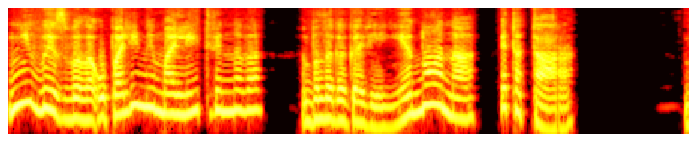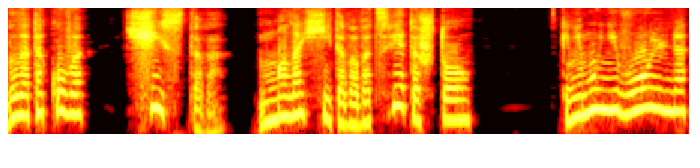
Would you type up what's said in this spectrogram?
не вызвала у Полины молитвенного благоговения, но она, эта тара, была такого чистого, малахитового цвета, что к нему невольно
